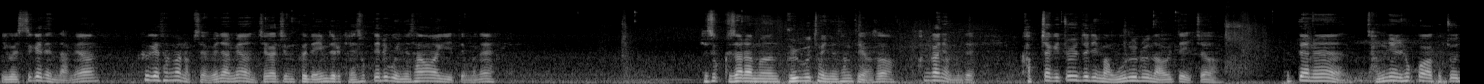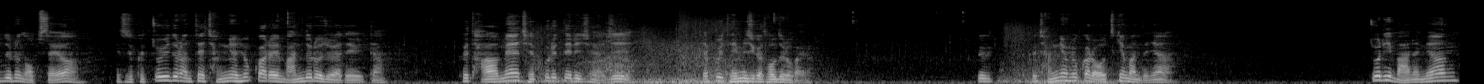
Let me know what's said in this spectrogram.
이걸 쓰게 된다면 크게 상관없어요. 왜냐면 제가 지금 그 네임드를 계속 때리고 있는 상황이기 때문에 계속 그 사람은 불 붙어 있는 상태여서 상관이 없는데 갑자기 쫄들이 막 우르르 나올 때 있죠. 그때는 장렬 효과가 그 쫄들은 없어요. 그래서 그 쫄들한테 장렬 효과를 만들어줘야 돼요, 일단. 그 다음에 제뿔을 때리셔야지 제뿔 데미지가 더 들어가요. 그, 그 장렬 효과를 어떻게 만드냐? 쫄이 많으면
